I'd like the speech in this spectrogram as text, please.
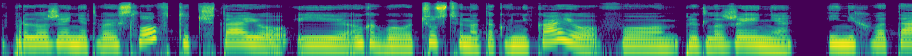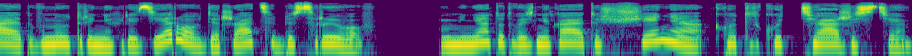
В продолжение твоих слов тут читаю и ну, как бы вот чувственно так вникаю в предложение. И не хватает внутренних резервов держаться без срывов. У меня тут возникает ощущение какой-то такой тяжести,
